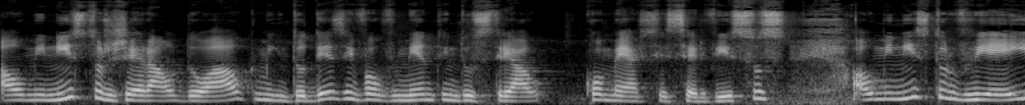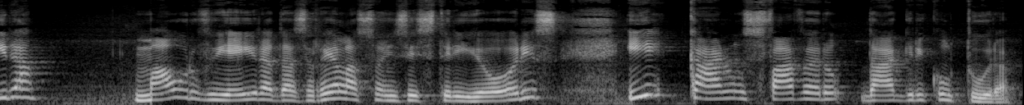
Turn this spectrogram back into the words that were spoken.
ao ministro Geraldo Alckmin do Desenvolvimento Industrial, Comércio e Serviços, ao ministro Vieira Mauro Vieira das Relações Exteriores e Carlos Fávero da Agricultura.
